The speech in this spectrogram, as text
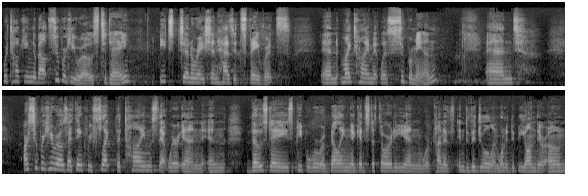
We're talking about superheroes today each generation has its favorites. And my time, it was Superman. And our superheroes, I think, reflect the times that we're in. In those days, people were rebelling against authority and were kind of individual and wanted to be on their own.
